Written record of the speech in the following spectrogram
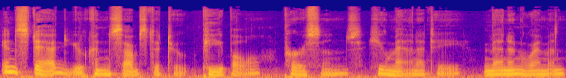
Instead, you can substitute people, persons, humanity, men and women.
